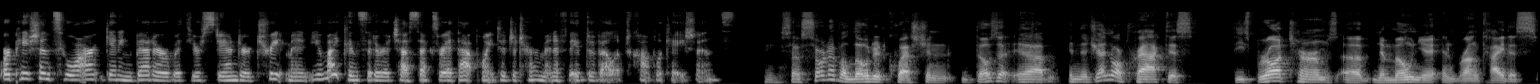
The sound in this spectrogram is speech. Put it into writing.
or patients who aren't getting better with your standard treatment, you might consider a chest x ray at that point to determine if they've developed complications. So, sort of a loaded question. Those are uh, in the general practice, these broad terms of pneumonia and bronchitis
